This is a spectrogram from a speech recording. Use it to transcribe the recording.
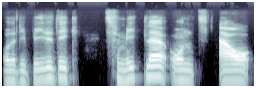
oder die Bildung zu vermitteln und auch,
